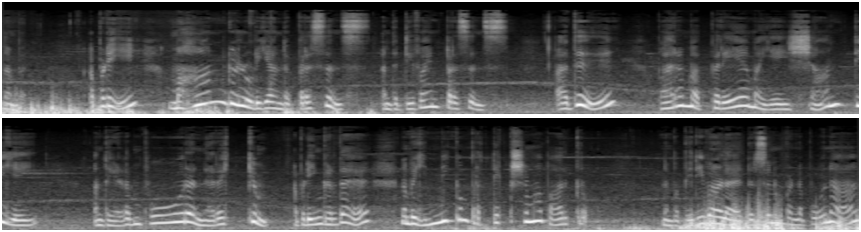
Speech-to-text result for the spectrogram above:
நம்ம அப்படி மகான்களுடைய அந்த ப்ரெசன்ஸ் அந்த டிவைன் ப்ரெசன்ஸ் அது பரம பிரேமையை சாந்தியை அந்த இடம் பூரா நிறைக்கும் அப்படிங்கிறத நம்ம இன்றைக்கும் பிரத்யக்ஷமாக பார்க்குறோம். நம்ம பெரிவாளை தரிசனம் பண்ண போனால்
